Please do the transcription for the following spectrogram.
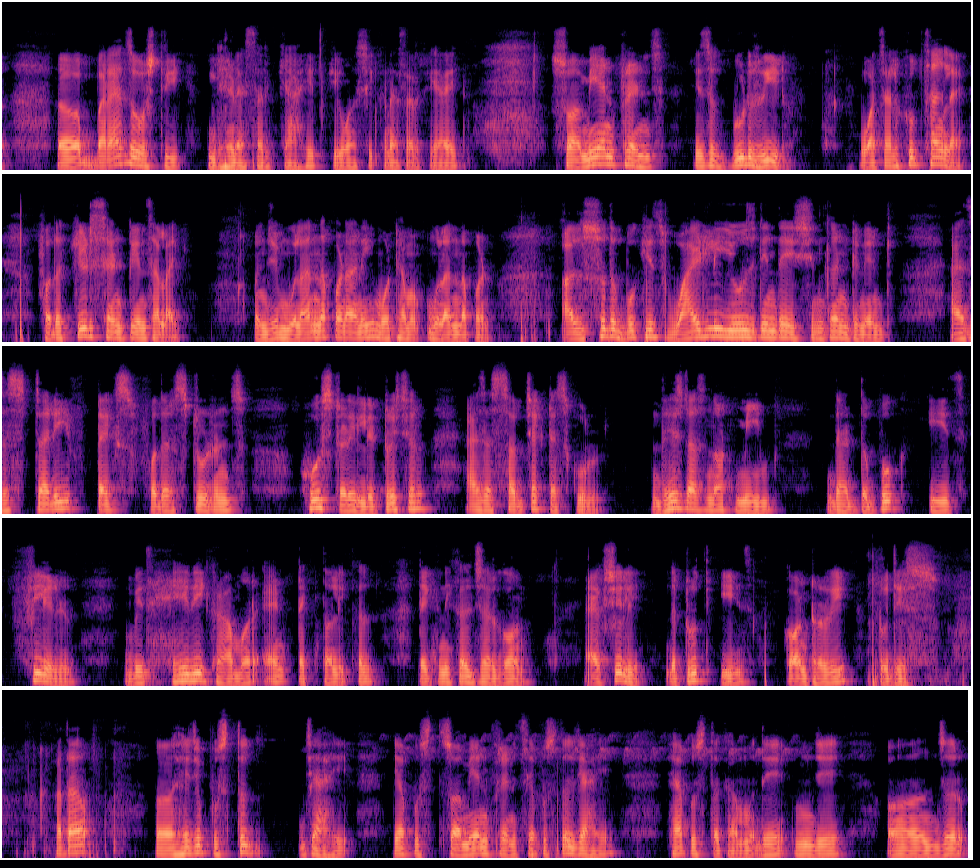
बऱ्याच गोष्टी घेण्यासारख्या आहेत किंवा शिकण्यासारख्या आहेत. Swami and friends is a good read वाचायला खूप चांगलं आहे. For the kids and teens life म्हणजे मुलांना पण आणि मोठ्या मुलांना पण. Also the book is widely used in the Asian continent as a study text for the students who study literature as a subject at school this does not mean that the book is filled with heavy grammar and technical technical jargon. Actually, the truth is contrary to this. आता हे जे पुस्तक जे आहे या पुस्त स्वामी and friends हे पुस्तक जे आहे ह्या पुस्तकामध्ये म्हणजे जर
